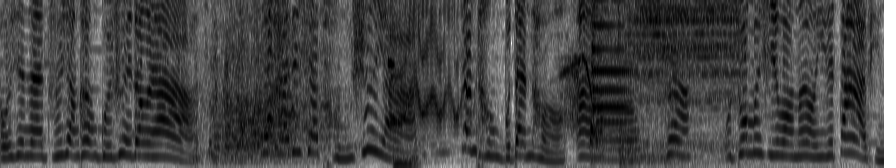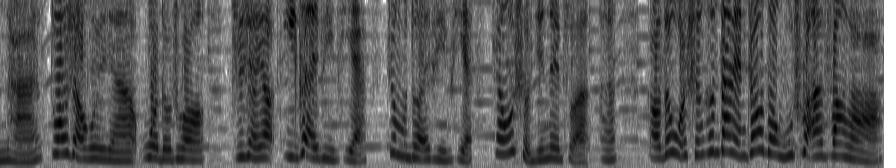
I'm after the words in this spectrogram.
我现在只想看《鬼吹灯》呀，我还得下腾讯呀，蛋疼不蛋疼啊？你看我多么希望能有一个大平台，多少会员我都充，只想要一个 APP，这么多 APP 占我手机内存啊，搞得我神坑大脸照都无处安放了。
